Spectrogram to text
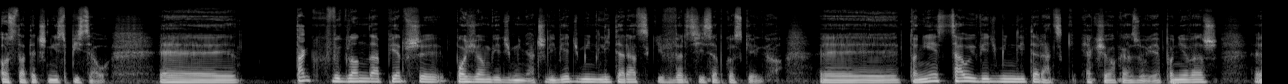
ostatecznie spisał. E, tak wygląda pierwszy poziom Wiedźmina, czyli Wiedźmin literacki w wersji Sapkowskiego. Yy, to nie jest cały Wiedźmin literacki, jak się okazuje, ponieważ yy,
